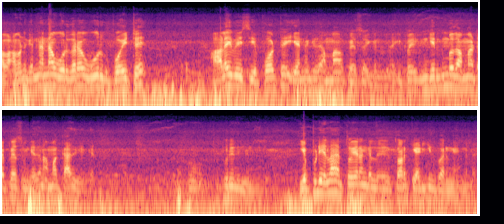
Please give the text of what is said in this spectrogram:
அவன் அவனுக்கு என்னென்னா ஒரு தடவை ஊருக்கு போயிட்டு அலைபேசியை போட்டு எனக்கு அம்மாவை பேச வைக்கணும் இப்போ இங்கே இருக்கும்போது அம்மாட்ட பேச முடியாதுன்னு அம்மா காது கேட்காது புரியுதுங்க எப்படியெல்லாம் துயரங்கள் துரத்தி அடிக்குது பாருங்க எங்களை.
